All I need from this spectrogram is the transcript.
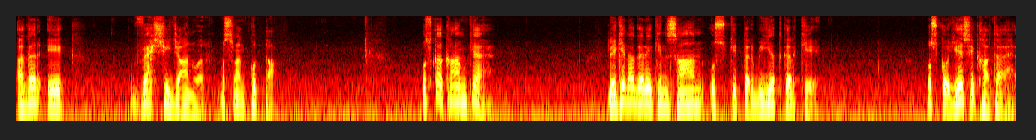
اگر ایک وحشی جانور، مثلا کتا، اس کا کام کیا ہے؟ لیکن اگر ایک انسان اس کی تربیت کر کے اس کو یہ سکھاتا ہے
